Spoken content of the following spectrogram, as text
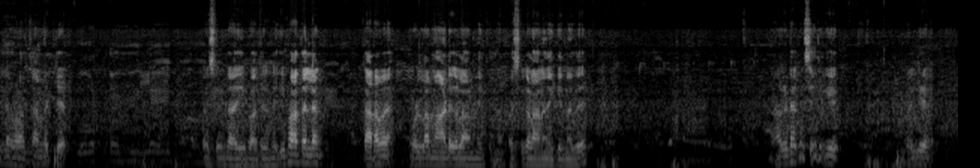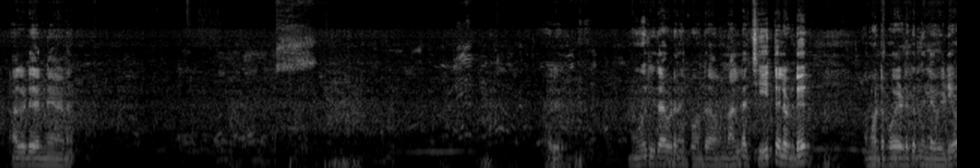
ഇല്ല വളർത്താൻ പറ്റിയ പശു ഈ ഭാഗത്തുണ്ട് ഈ ഭാഗത്തെല്ലാം കറവ ഉള്ള മാടുകളാണ് നിൽക്കുന്നത് പശുക്കളാണ് നിൽക്കുന്നത്. അകിടൊക്കെ ശരിക്ക് വലിയ അകിട് തന്നെയാണ്. ഒരു മൂരിത ഇവിടെ നിൽപ്പുണ്ട് അവൻ നല്ല ചീറ്റലുണ്ട്. അങ്ങോട്ട് പോയി എടുക്കുന്നില്ല വീഡിയോ.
